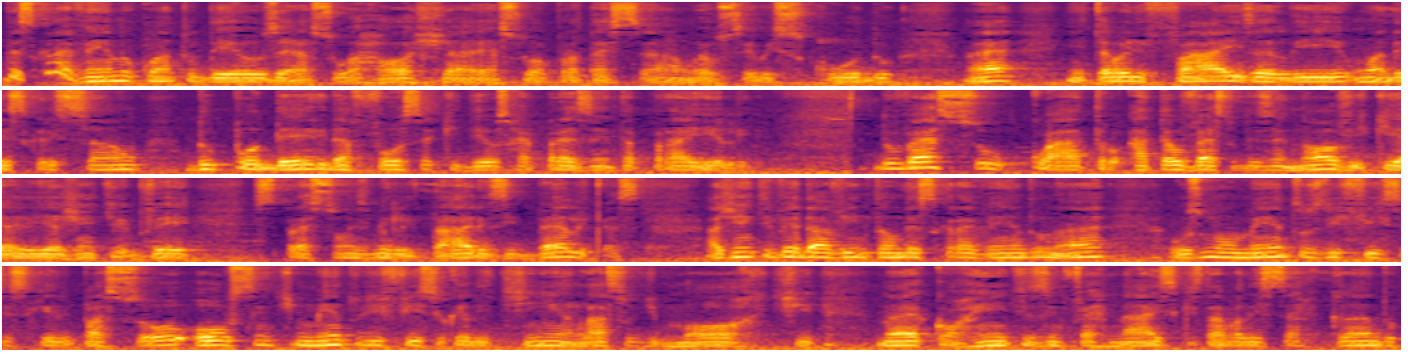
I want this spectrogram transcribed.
descrevendo quanto Deus é a sua rocha, é a sua proteção, é o seu escudo. Né? Então ele faz ali uma descrição do poder e da força que Deus representa para ele. Do verso 4 até o verso 19, que aí a gente vê expressões militares e bélicas, a gente vê Davi então descrevendo né, os momentos difíceis que ele passou, ou o sentimento difícil que ele tinha, laço de morte, né, correntes infernais que estavam ali cercando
